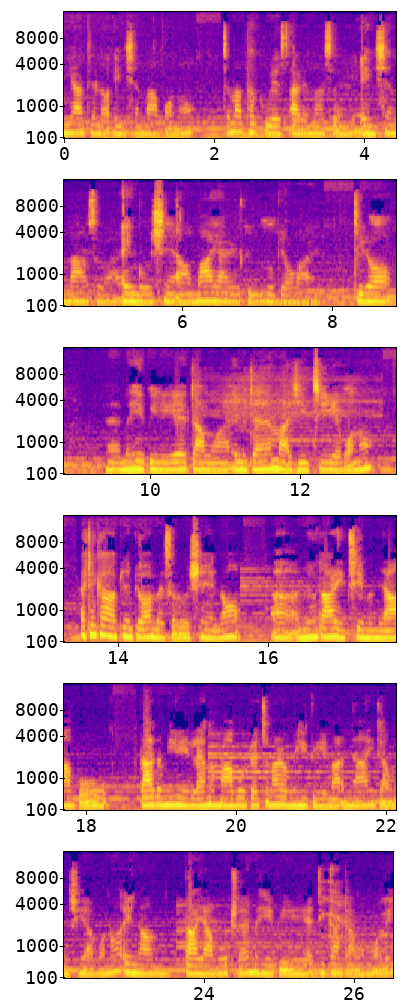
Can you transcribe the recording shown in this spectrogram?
နည်းအားဖြင့်တော့အိမ်ရှင်မပေါ့နော်ကျမဖတ်ကူရဲ့စာထဲမှာဆိုရင်အိမ်ရှင်မဆိုတာအိမ်ကိုရှင်အောင်မရတဲ့သူလို့ပြောပါတယ်ဒီတော့ အဲမဟီပီရဲ့တာဝန်အင်မတန်မှအရေးကြီးရပေါ့နော်အထက်ကအပြင်ပြောရမယ်ဆိုလို့ရှိရင်တော့အာအမျိုးသားတွေခြေမများဖို့သားသမီးတွေလမ်းမမားဖို့အတွက်ကျမတို့မဟီပီမှာအများကြီးတာဝန်ရှိရပါတော့အိမ်အောင်သားရဖို့အတွက်မဟီပီရဲ့အဓိကတာဝန်ပေါ့လေ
